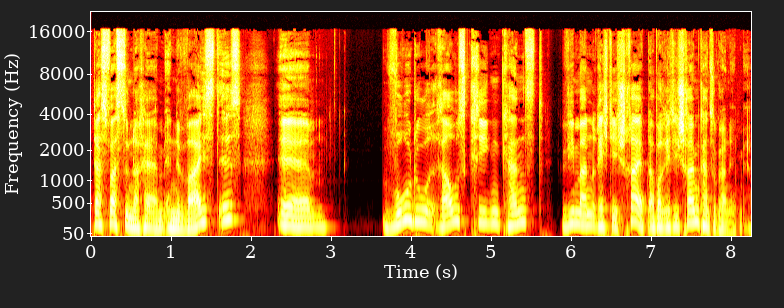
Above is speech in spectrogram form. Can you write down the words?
Das, was du nachher am Ende weißt, ist, ähm, wo du rauskriegen kannst, wie man richtig schreibt. Aber richtig schreiben kannst du gar nicht mehr.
